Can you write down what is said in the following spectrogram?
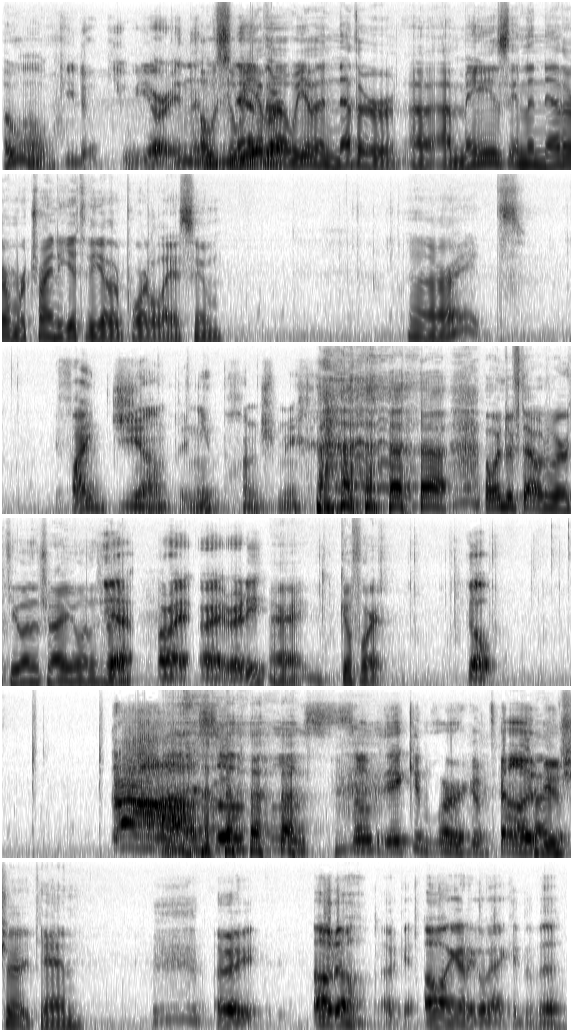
Oh. Okie dokie. We are in the Oh, so nether. we have a we have a nether a, a maze in the nether, and we're trying to get to the other portal, I assume. All right. if I jump and you punch me. I wonder if that would work. Do you want to try? You want to try? yeah. All right. All right. Ready? All right, go for it. Go. Ah, so close. So it can work. I'm telling you. I'm sure it can. All right. Oh no. Okay. Oh, I gotta go back into the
